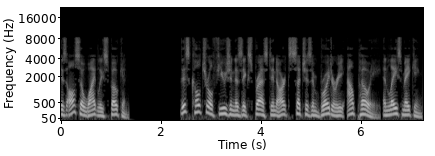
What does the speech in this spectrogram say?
is also widely spoken. This cultural fusion is expressed in arts such as embroidery and lace making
